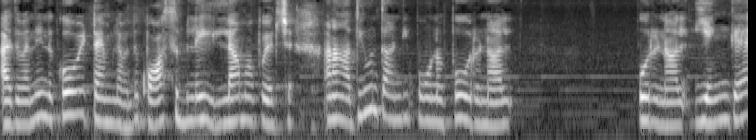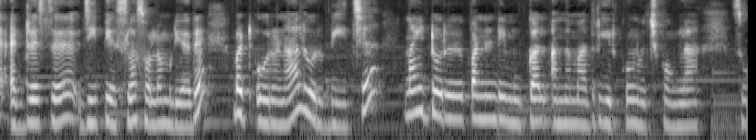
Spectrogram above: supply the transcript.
அது வந்து இந்த கோவிட் டைமில் வந்து பாசிபிளே இல்லாமல் போயிடுச்சு ஆனால் அதையும் தாண்டி போனப்போ ஒரு நாள் ஒரு நாள் எங்கே அட்ரெஸ்ஸு ஜிபிஎஸ்லாம் சொல்ல முடியாது. பட் ஒரு நாள் ஒரு பீச்சு நைட் ஒரு பன்னெண்டே முக்கால் அந்த மாதிரி இருக்கும்னு வச்சுக்கோங்களேன். ஸோ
